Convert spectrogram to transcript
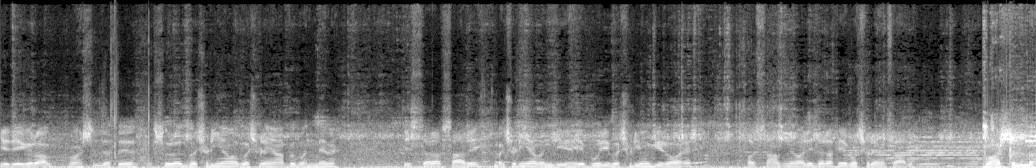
ये देख रहे हो आप, माशाल्लाह से खूबसूरत बछड़ियाँ और बछड़े यहाँ पे बंधे में इस तरफ़ सारे बछड़ियाँ बंधी हैं। ये पूरी बछड़ियों की रॉ है और सामने वाली तरफ़ ये बछड़े हैं सारे। माशाल्लाह।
